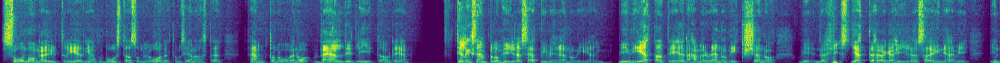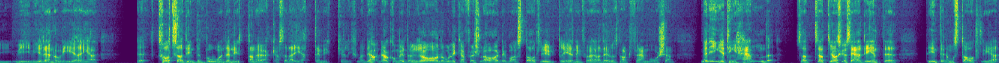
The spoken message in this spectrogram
så många utredningar på bostadsområdet de senaste 15 åren och väldigt lite av det till exempel om hyressättning vid renovering. Vi vet att det är det här med renoviction och jättehöga hyreshöjningar vid, vid, vid, vid renoveringar. Eh, trots att inte boendenyttan ökar så där jättemycket. Liksom. Det, har, det har kommit en rad olika förslag, det var en statlig utredning för det var snart fem år sedan. Men ingenting händer. Så, att, så att jag skulle säga att det är, inte, det är inte de statliga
